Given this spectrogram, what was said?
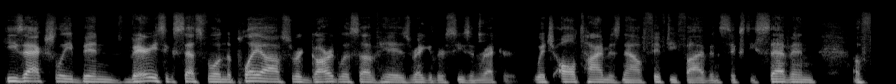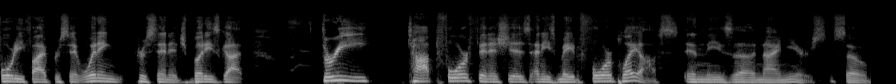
he's actually been very successful in the playoffs regardless of his regular season record which all time is now 55 and 67 a 45% winning percentage but he's got three top four finishes and he's made four playoffs in these uh, nine years. So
